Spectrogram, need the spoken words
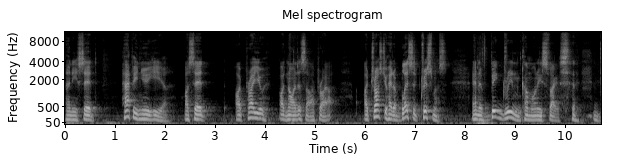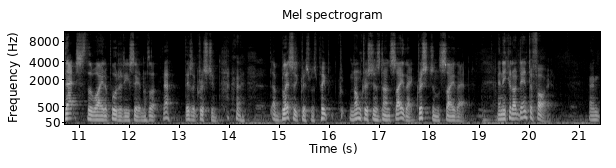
And he said, Happy New Year. I said, I pray you, I no, I just say I pray. I trust you had a blessed Christmas. And a big grin come on his face. That's the way to put it, he said. And I thought, yeah, there's a Christian. a blessed Christmas. People, non-Christians don't say that. Christians say that. And he could identify. And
